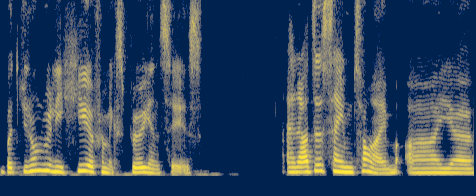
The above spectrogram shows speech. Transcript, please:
but you don't really hear from experiences. And at the same time, I uh,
